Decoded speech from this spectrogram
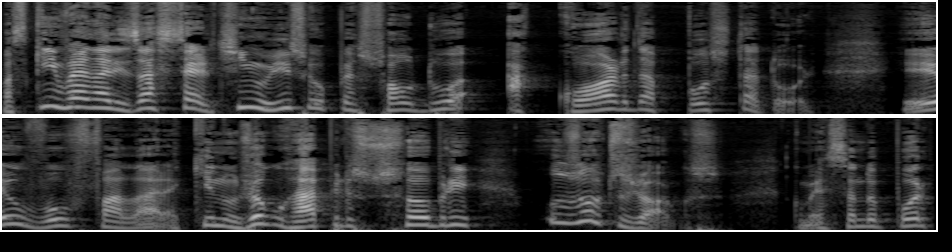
Mas quem vai analisar certinho isso é o pessoal do Acorda Apostador. Eu vou falar aqui no jogo rápido sobre os outros jogos, começando por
